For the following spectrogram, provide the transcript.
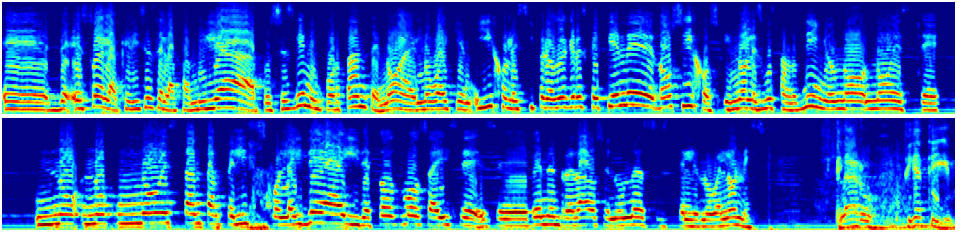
Eh, de esto de la que dices de la familia, pues es bien importante, ¿no? luego hay quien, híjole, sí, pero ¿qué crees que tiene dos hijos y no les gustan los niños? No, no, este no, no, no están tan felices con la idea y de todos modos ahí se, se ven enredados en unas telenovelones. Claro, fíjate,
